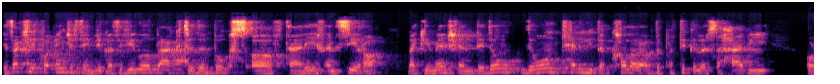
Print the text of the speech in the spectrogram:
is actually quite interesting because if you go back to the books of Tarikh and Sirah, like you mentioned, they don't they won't tell you the color of the particular Sahabi or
